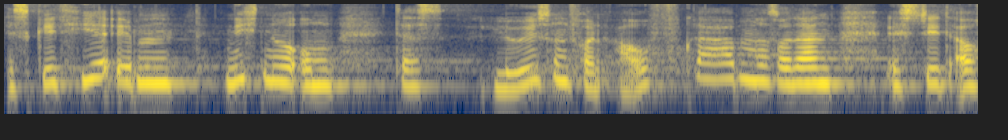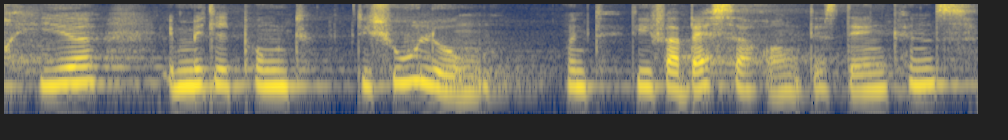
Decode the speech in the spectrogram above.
Es geht hier eben nicht nur um das Lösen von Aufgaben, sondern es steht auch hier im Mittelpunkt die Schulung und die Verbesserung des Denkens.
